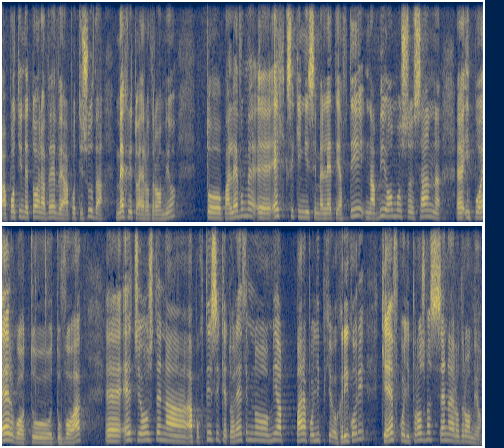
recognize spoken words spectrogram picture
από ό,τι είναι τώρα βέβαια από τη Σούδα μέχρι το αεροδρόμιο το παλεύουμε, ε, έχει ξεκινήσει η μελέτη αυτή, να μπει όμως σαν ε, υποέργο του, του ΒΟΑΚ, ε, έτσι ώστε να αποκτήσει και το Ρέθυμνο μια πάρα πολύ πιο γρήγορη και εύκολη πρόσβαση σε ένα αεροδρόμιο.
